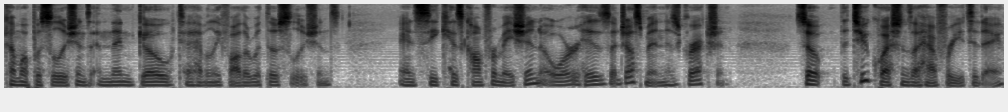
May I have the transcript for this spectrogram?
come up with solutions, and then go to Heavenly Father with those solutions and seek His confirmation or His adjustment and His correction. So, the two questions I have for you today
